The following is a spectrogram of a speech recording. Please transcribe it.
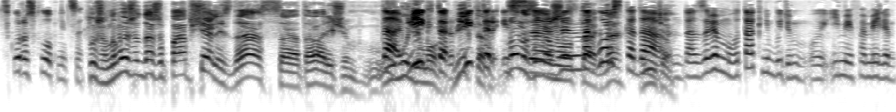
скоро схлопнется. Слушай, ну мы же даже пообщались, да, с а, товарищем. Да, Виктор, Виктор, Виктор из ну, Железногорска, так, да, да, да, назовем его так, не будем э, имя и фамилию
